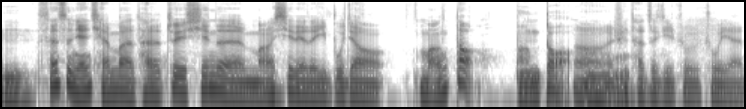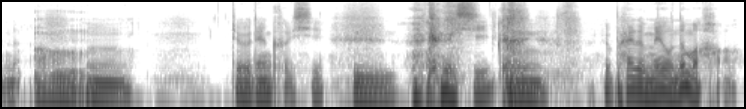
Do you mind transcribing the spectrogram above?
嗯，三四年前吧，他最新的盲系列的一部叫《盲道》，盲道，嗯，是他自己主主演的。哦，嗯，就有点可惜，嗯，可惜，嗯，就拍的没有那么好，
